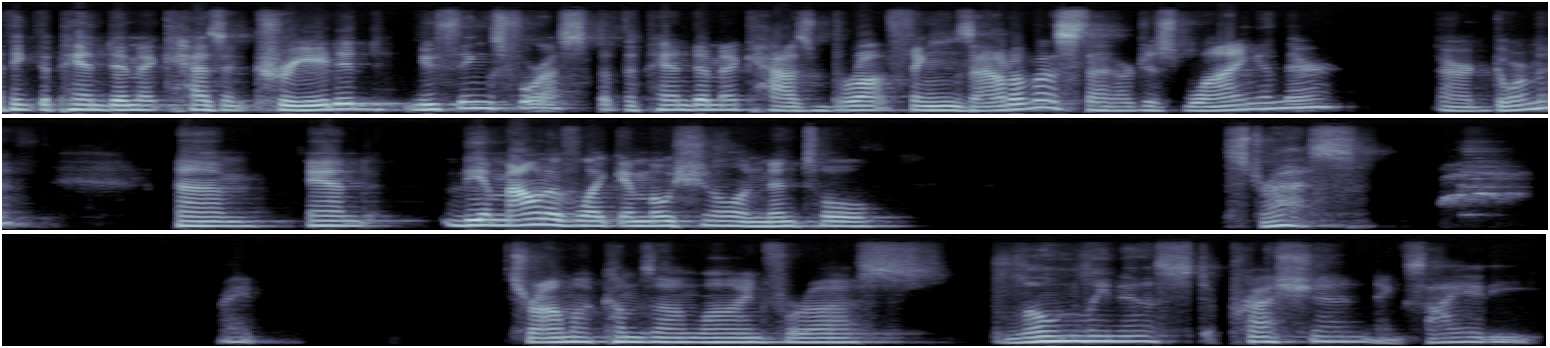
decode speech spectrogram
I think the pandemic hasn't created new things for us, but the pandemic has brought things out of us that are just lying in there, are dormant. Um, and the amount of like emotional and mental stress, right? Trauma comes online for us, loneliness, depression, anxiety.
